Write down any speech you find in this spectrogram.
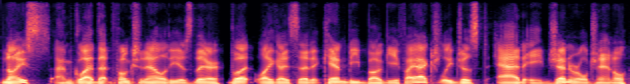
nice. I'm glad that functionality is there, but like I said, it can be buggy. If I actually just add a general channel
